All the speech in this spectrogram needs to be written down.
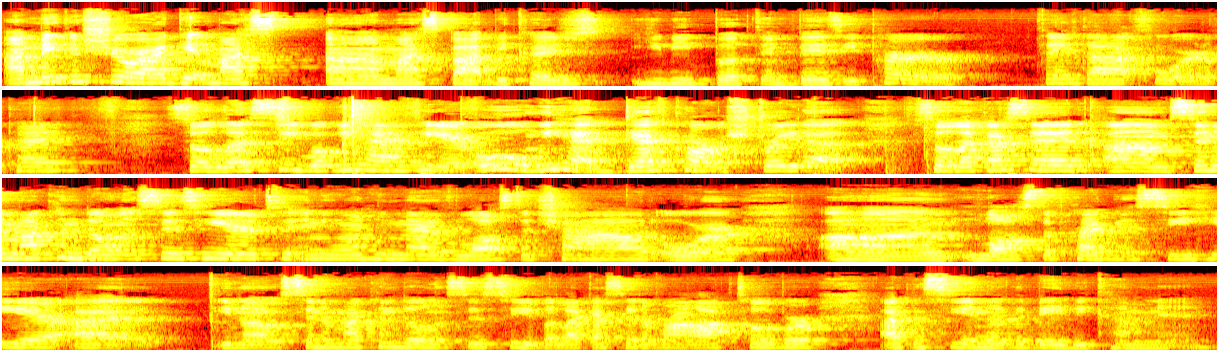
I'm making sure i get my um, my spot because you be booked and busy per. Thank god for it okay so let's see what we have here. Oh, we have death card straight up. So like I said, um, sending my condolences here to anyone who might have lost a child or um, lost a pregnancy here. I, you know, sending my condolences to you. But like I said, around October, I can see another baby coming in.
